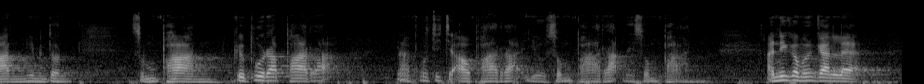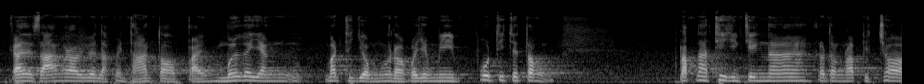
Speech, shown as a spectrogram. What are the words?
ารนี่เป็นต้นสมภารคือผู้รับภาระนะผู้ที่จะเอาภาระอยู่สมภาระในสมภารอันนี้ก็เหมือนกันแหละ การศึกษาของเราเป็นหลักเป็นฐานต่อไปเหมื่อนก็ยังมัธยมของเราก็ยังมีผู้ที่จะต้องรับหน้าที่จริง ๆ นะ ก็ต้องรับผิดชอบ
